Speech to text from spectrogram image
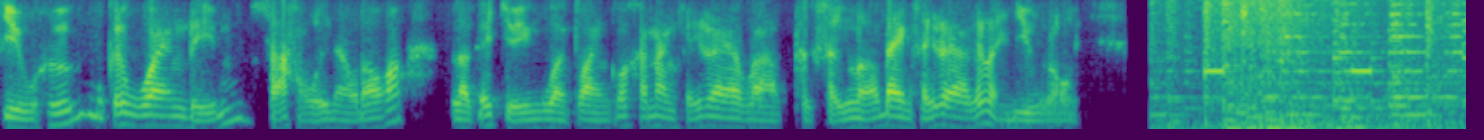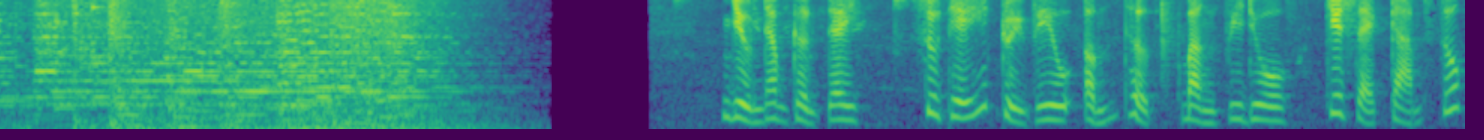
chiều hướng một cái quan điểm xã hội nào đó là cái chuyện hoàn toàn có khả năng xảy ra và thực sự nó đang xảy ra rất là nhiều rồi. Nhiều năm gần đây, xu thế review ẩm thực bằng video chia sẻ cảm xúc,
